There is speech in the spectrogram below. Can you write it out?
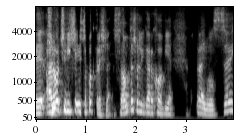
Y, ale Czy... oczywiście jeszcze podkreślę, są też oligarchowie ukraińscy,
